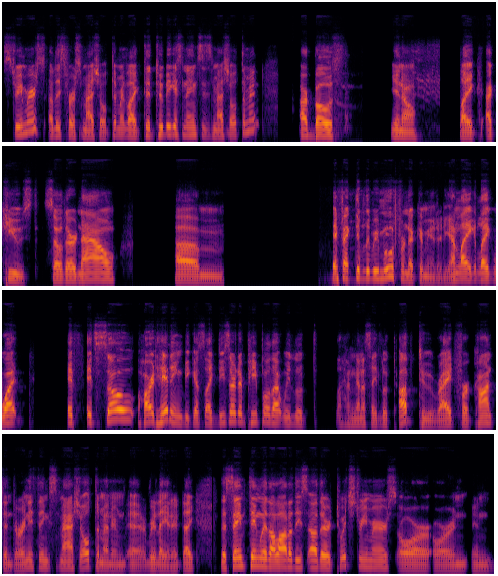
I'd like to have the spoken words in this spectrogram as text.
streamers, at least for Smash Ultimate, like the two biggest names in Smash Ultimate, are both, you know, like accused. So they're now um effectively removed from the community and like like what if it's so hard hitting because like these are the people that we looked i'm gonna say looked up to right for content or anything smash ultimate and, uh, related like the same thing with a lot of these other twitch streamers or or in in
